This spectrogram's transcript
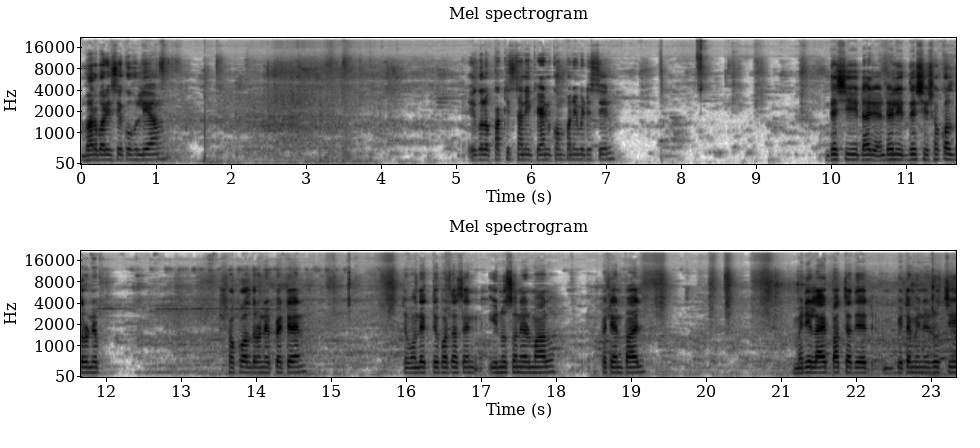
berberis সেকোভলিয়াম এগুলো পাকিস্তানি ক্যান কোম্পানি মেডিসিন দেশি ডেলি দেশি সকল ধরনের সকল ধরনের প্যাটার্ন যেমন দেখতে পারতেছেন, ইনোসনের মাল প্যাটার্ন পাইল মেডি লাইফ বাচ্চাদের ভিটামিনের রুচি।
